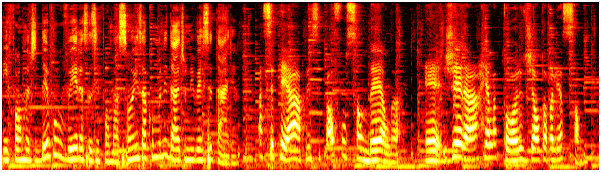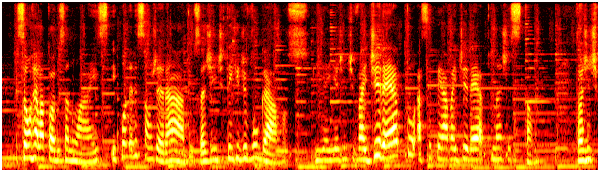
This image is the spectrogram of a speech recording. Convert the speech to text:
em forma de devolver essas informações à comunidade universitária. A CPA, a principal função dela é gerar relatórios de autoavaliação. São relatórios anuais e quando eles são gerados, a gente tem que divulgá-los. E aí a gente vai direto, a CPA vai direto na gestão. Então a gente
